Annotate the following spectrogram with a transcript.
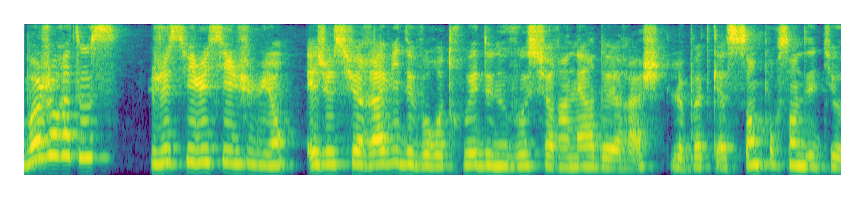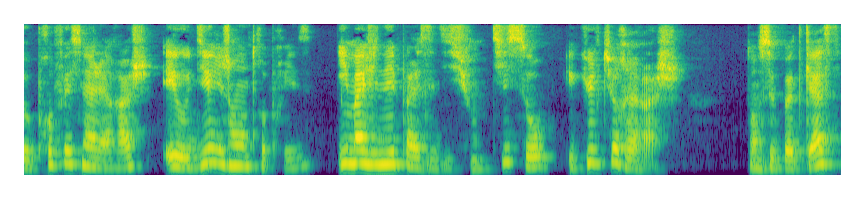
Bonjour à tous, je suis Lucie Julien et je suis ravie de vous retrouver de nouveau sur un air de RH, le podcast 100% dédié aux professionnels RH et aux dirigeants d'entreprise, imaginé par les éditions Tissot et Culture RH. Dans ce podcast,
